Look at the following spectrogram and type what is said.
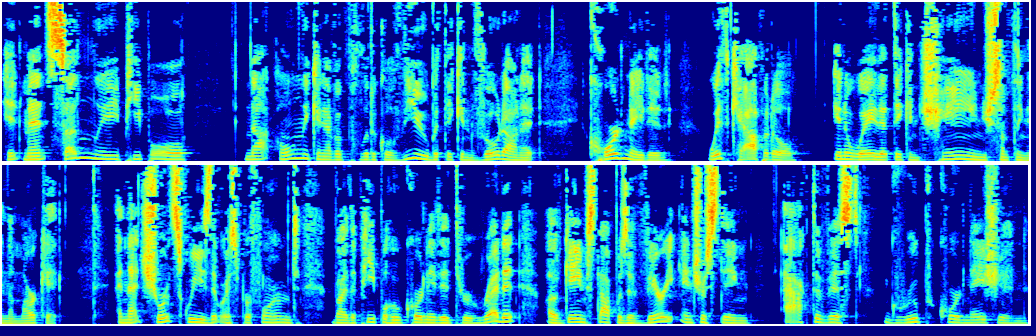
It meant suddenly people not only can have a political view, but they can vote on it coordinated with capital in a way that they can change something in the market. And that short squeeze that was performed by the people who coordinated through Reddit of GameStop was a very interesting activist group coordination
